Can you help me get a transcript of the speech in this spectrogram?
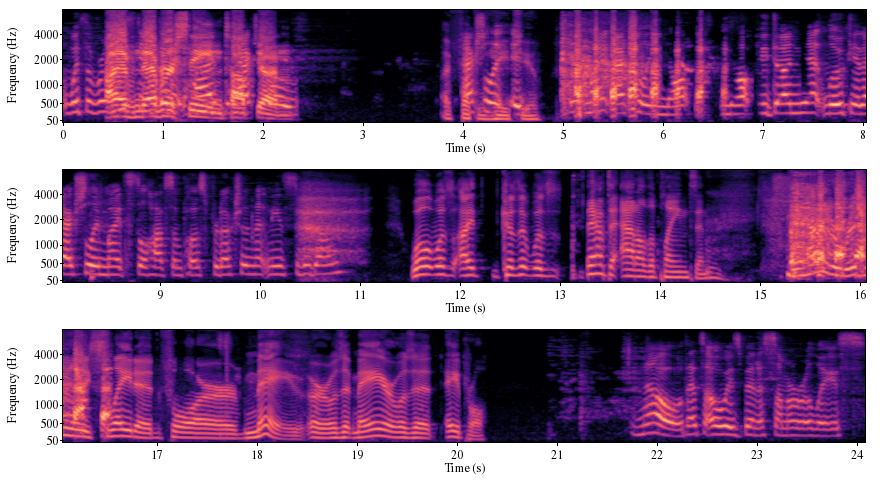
with the release I've date never that it seen has, it Top Gun. I fucking Actually, hate it- you. It might actually not not be done yet, Luke. It actually might still have some post production that needs to be done. Well, it was I because it was They have to add all the planes in. they had it originally slated for May, or was it May or was it April? No, that's always been a summer release.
